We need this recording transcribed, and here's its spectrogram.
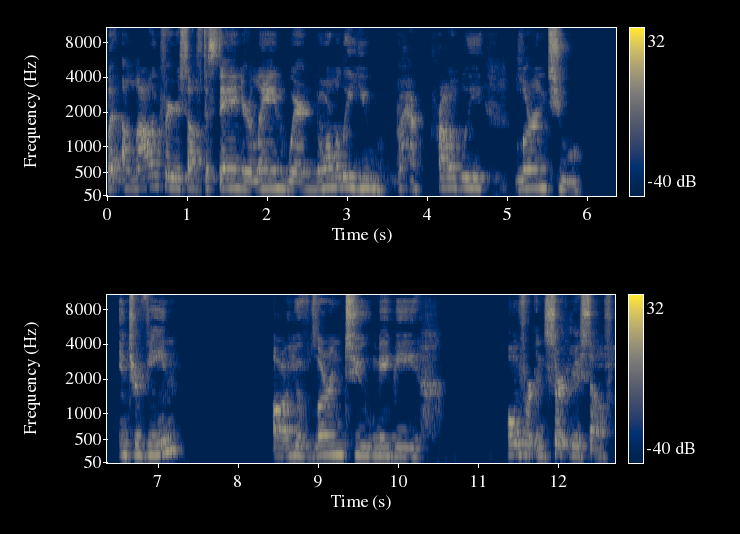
but allowing for yourself to stay in your lane where normally you have probably learned to intervene or you've learned to maybe over insert yourself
